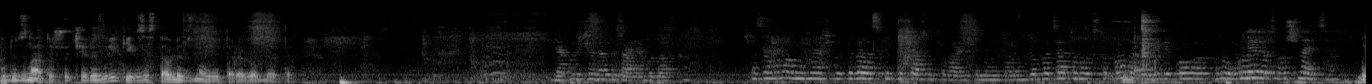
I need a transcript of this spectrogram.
будуть знати, що через рік їх заставлять знову переробити. Дякую. Ще запитання, будь ласка. Загалом, не знаю, чи ви казали, скільки часу триває цей моніторинг? До 20 листопада, а від якого Ну, коли розпочнеться? ну,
